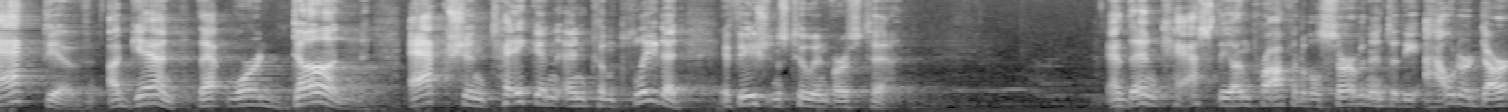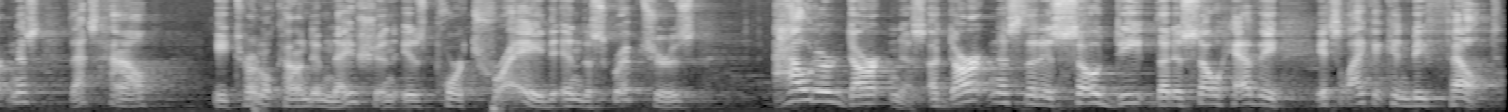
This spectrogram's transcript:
Active, again, that word done action taken and completed, Ephesians 2 and verse 10. And then cast the unprofitable servant into the outer darkness. That's how eternal condemnation is portrayed in the scriptures. Outer darkness, a darkness that is so deep, that is so heavy, it's like it can be felt.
